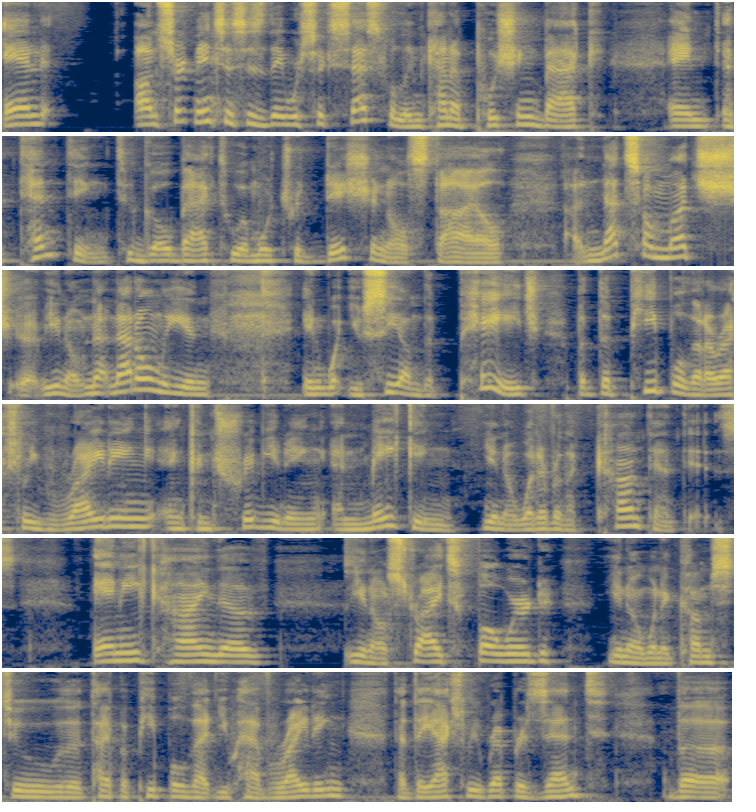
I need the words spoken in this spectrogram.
And on certain instances they were successful in kind of pushing back and attempting to go back to a more traditional style. Uh, not so much uh, you know not, not only in in what you see on the page but the people that are actually writing and contributing and making you know whatever the content is. Any kind of you know strides forward you know when it comes to the type of people that you have writing that they actually represent the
